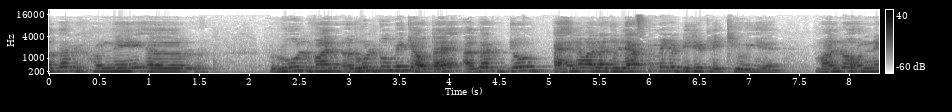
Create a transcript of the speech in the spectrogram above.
अगर हमने रूल वन रूल टू में क्या होता है अगर जो पहले वाला जो लेफ़्ट में जो डिजिट लिखी हुई है मान लो हमने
